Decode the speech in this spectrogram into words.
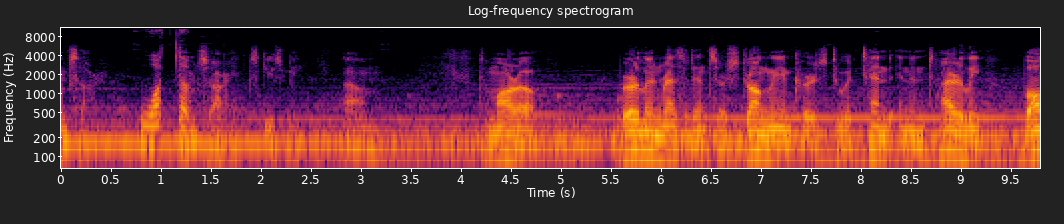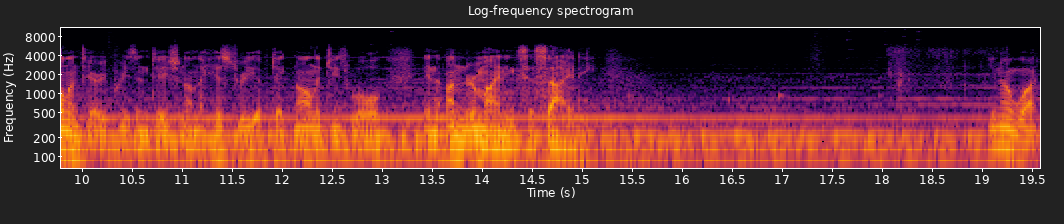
I'm sorry. What the? I'm sorry. Excuse me. Um, tomorrow, Berlin residents are strongly encouraged to attend an entirely voluntary presentation on the history of technology's role in undermining society. You know what?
